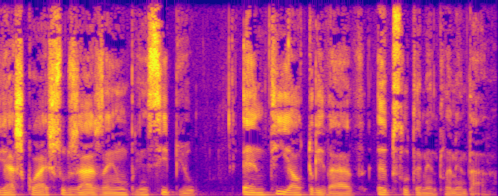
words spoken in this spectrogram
e às quais subjazem um princípio anti-autoridade absolutamente lamentável.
